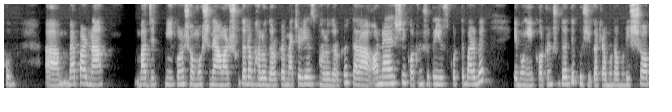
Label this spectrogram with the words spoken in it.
খুব ব্যাপার না বাজেট নিয়ে কোনো সমস্যা নেই, আমার সুতাটা ভালো দরকার ম্যাটেরিয়ালস ভালো দরকার, তারা অনায়াসে কটন সুতা ইউজ করতে পারবেন এবং এই কটন সুতাতে খুশি কাটার মোটামুটি সব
